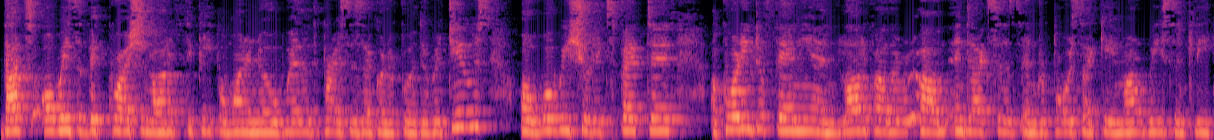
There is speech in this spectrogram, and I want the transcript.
That's always a big question. A lot of the people want to know whether the prices are going to further reduce or what we should expect it. According to Fannie and a lot of other um, indexes and reports that came out recently,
